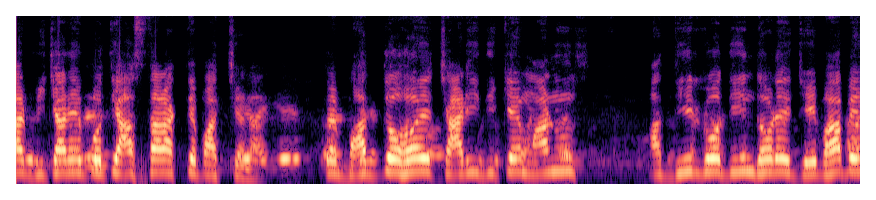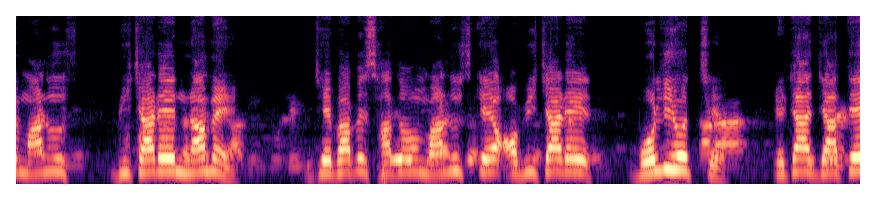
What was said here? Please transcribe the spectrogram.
আর বিচারের প্রতি আস্থা রাখতে পারছে না। বাধ্য হয়ে চারিদিকে মানুষ আর দীর্ঘদিন ধরে যেভাবে মানুষ বিচারের নামে, যেভাবে সাধারণ মানুষকে অবিচারে বলি হচ্ছে, এটা যাতে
